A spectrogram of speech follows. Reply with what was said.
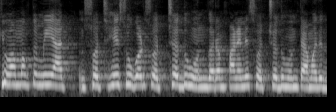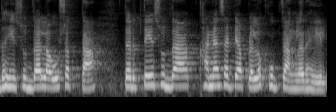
किंवा मग तुम्ही यात स्वच्छ हे सुगड स्वच्छ धुवून गरम पाण्याने स्वच्छ धुवून त्यामध्ये दहीसुद्धा लावू शकता तर ते सुद्धा खाण्यासाठी आपल्याला खूप चांगलं राहील.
